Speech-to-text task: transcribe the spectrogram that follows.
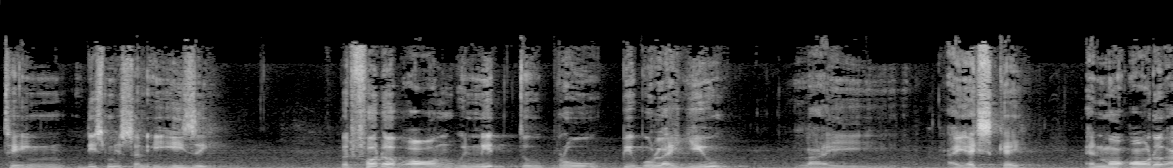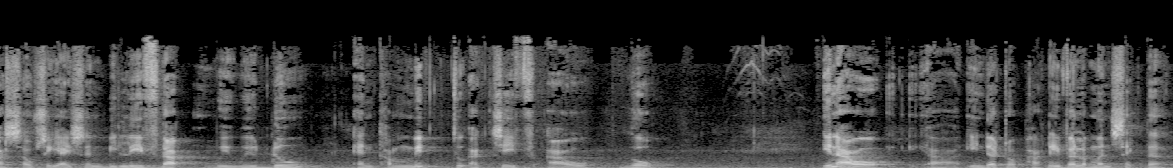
think this mission is easy. But further on, we need to prove people like you, like AHK, and more other associations believe that we will do and commit to achieve our goal. In our uh, industrial park development sector,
